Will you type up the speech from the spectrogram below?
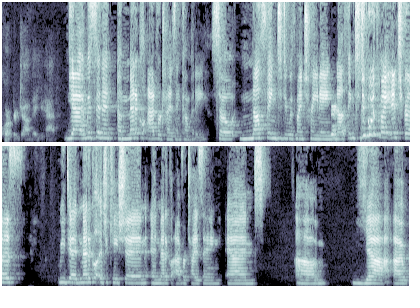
corporate job that you had? Yeah, it was in an, a medical advertising company. So nothing to do with my training, nothing to do with my interests. We did medical education and medical advertising, and um, yeah i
